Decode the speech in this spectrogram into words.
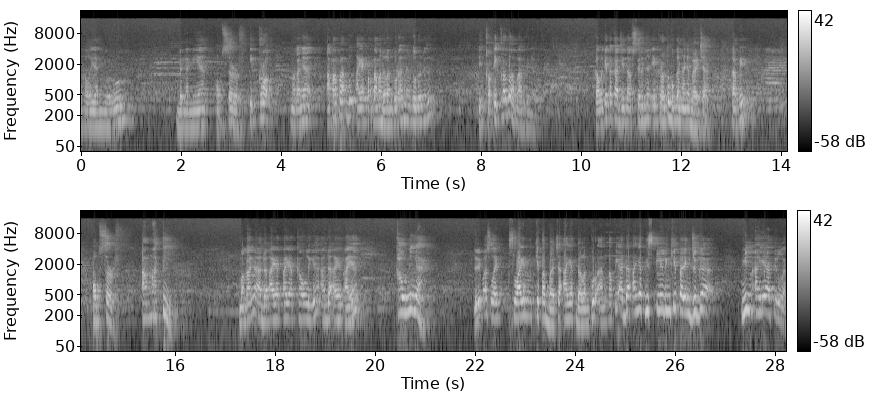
Engkau yang nyuruh dengan niat observe, ikro. Makanya apa Pak Bu ayat pertama dalam Quran yang turun itu? Ikro. Ikro itu apa artinya Bu? Kalau kita kaji tafsirnya, ikro itu bukan hanya baca, tapi observe, amati. Makanya ada ayat-ayat kauliyah, ada ayat-ayat kauniyah. Jadi Pak selain selain kita baca ayat dalam Quran, tapi ada ayat di sekeliling kita yang juga min ayatillah.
